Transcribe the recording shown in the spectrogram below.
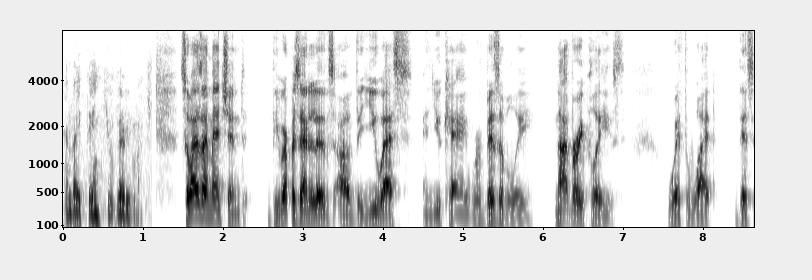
And I thank you very much. So, as I mentioned, the representatives of the US and UK were visibly not very pleased with what this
